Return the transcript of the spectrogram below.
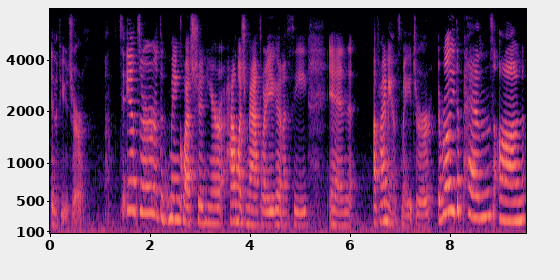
in the future? To answer the main question here, how much math are you going to see in a finance major? It really depends on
